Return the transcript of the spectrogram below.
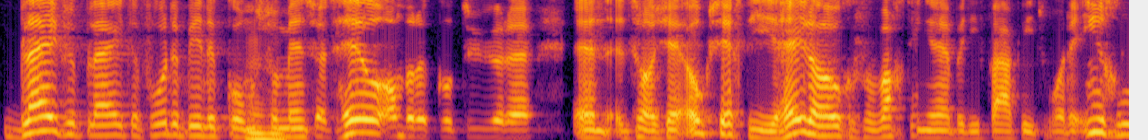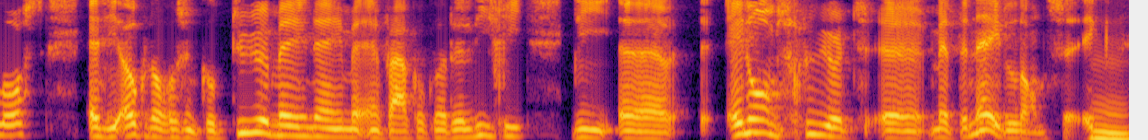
blijven pleiten voor de binnenkomst van mhm. mensen uit heel andere culturen. En zoals jij ook zegt, die hele hoge verwachtingen hebben, die vaak niet worden ingelost. En die ook nog eens een cultuur meenemen en vaak ook een religie die uh, enorm schuurt uh, met de Nederlandse. Ik, mhm.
